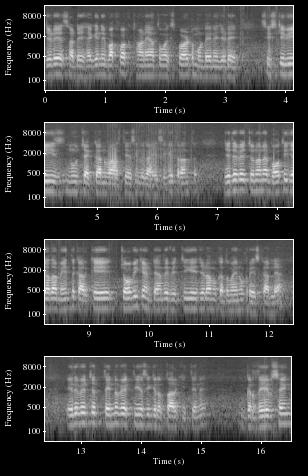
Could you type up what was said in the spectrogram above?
ਜਿਹੜੇ ਸਾਡੇ ਹੈਗੇ ਨੇ ਵੱਖ-ਵੱਖ ਥਾਣਿਆਂ ਤੋਂ ਐਕਸਪਰਟ ਮੁੰਡੇ ਨੇ ਜਿਹੜੇ ਸੀਸੀਟੀਵੀਜ਼ ਨੂੰ ਚੈੱਕ ਕਰਨ ਵਾਸਤੇ ਅਸੀਂ ਲਗਾਏ ਸੀਗੇ ਤੁਰੰਤ, ਜਿਹਦੇ ਵਿੱਚ ਉਹਨਾਂ ਨੇ ਬਹੁਤ ਹੀ ਜ਼ਿਆਦਾ ਮਿਹਨਤ ਕਰਕੇ 24 ਘੰਟਿਆਂ ਦੇ ਵਿੱਚ ਹੀ ਇਹ ਜਿਹੜਾ ਮੁਕੱਦਮਾ ਇਹਨੂੰ ਟਰੇਸ ਕਰ ਲਿਆ। ਇਹਦੇ ਵਿੱਚ ਤਿੰਨ ਵਿਅਕਤੀ ਅਸੀਂ ਗ੍ਰਿਫਤਾਰ ਕੀਤੇ ਨੇ, ਗੁਰਦੇਵ ਸਿੰਘ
